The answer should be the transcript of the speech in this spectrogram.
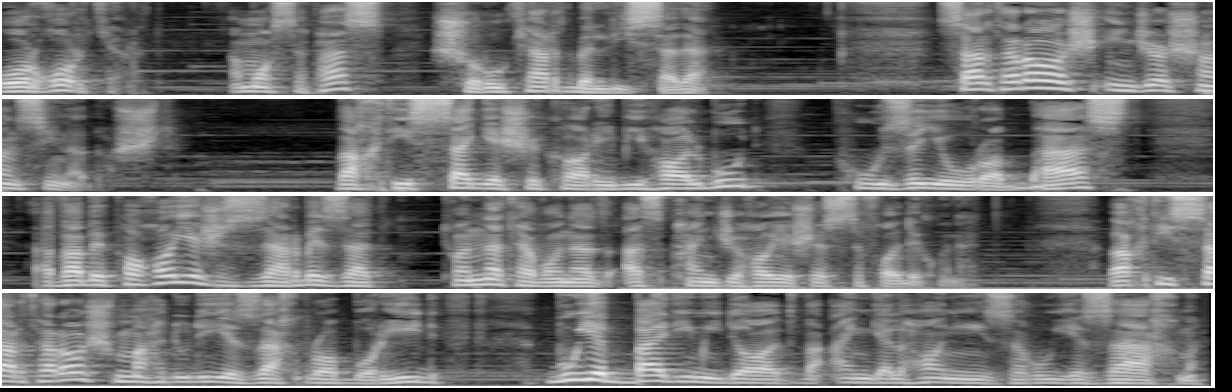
غرغر کرد. اما سپس شروع کرد به لیستدن. سرتراش اینجا شانسی نداشت. وقتی سگ شکاری بیحال بود پوزه او را بست و به پاهایش ضربه زد تا نتواند از پنجه هایش استفاده کند. وقتی سرتراش محدوده زخم را برید بوی بدی می‌داد و انگلها نیز روی زخم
